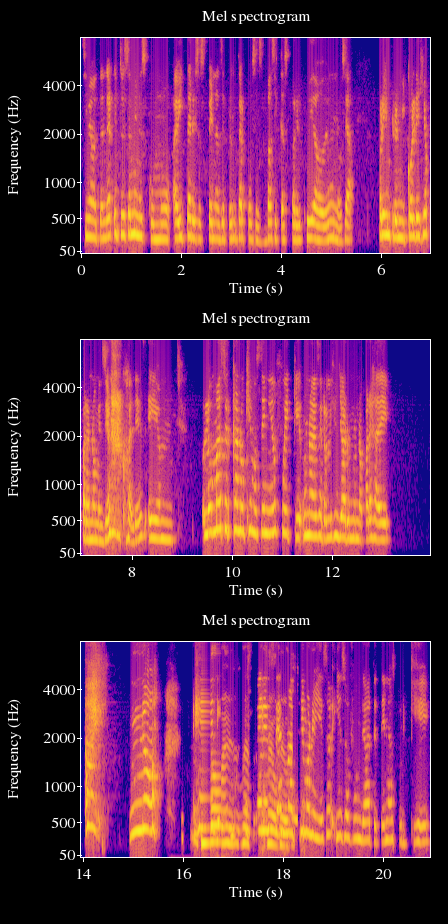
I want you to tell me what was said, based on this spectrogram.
si me va a entender. Entonces también es como evitar esas penas de preguntar cosas básicas para el cuidado de uno. O sea, por ejemplo, en mi colegio, para no mencionar cuáles, eh, lo más cercano que hemos tenido fue que una vez en religión llevaron una pareja de, ay, no, no espérense al matrimonio y eso, y eso fue un debate tenaz porque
